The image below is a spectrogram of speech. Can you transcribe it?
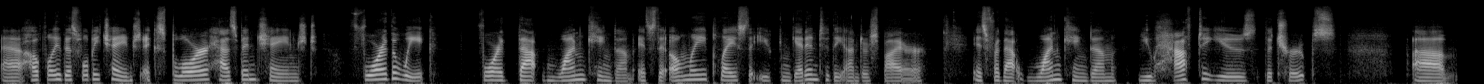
uh, hopefully this will be changed. Explore has been changed for the week for that one kingdom. It's the only place that you can get into the Underspire is for that one kingdom. You have to use the troops. Um,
